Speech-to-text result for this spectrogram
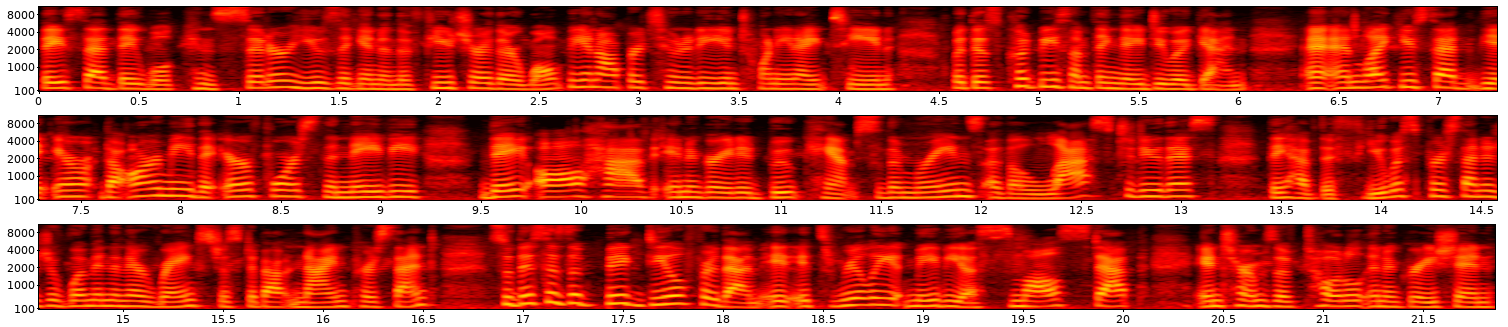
They said they will consider using it in the future. There won't be an opportunity in 2019, but this could be something they do again. And, and like you said, the, Air, the Army, the Air Force, the Navy, they all have integrated boot camps. So the Marines are the last to do this. They have the fewest percentage of women in their ranks, just about 9%. So this is a big deal for them. It, it's really maybe a small step in terms of total integration,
